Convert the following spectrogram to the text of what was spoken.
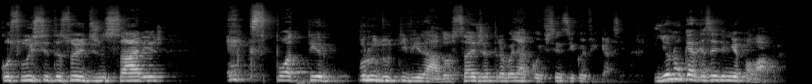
com solicitações desnecessárias, é que se pode ter produtividade, ou seja, trabalhar com eficiência e com eficácia. E eu não quero que aceite a minha palavra.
